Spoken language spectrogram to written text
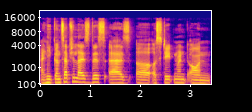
and he conceptualized this as uh, a statement on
